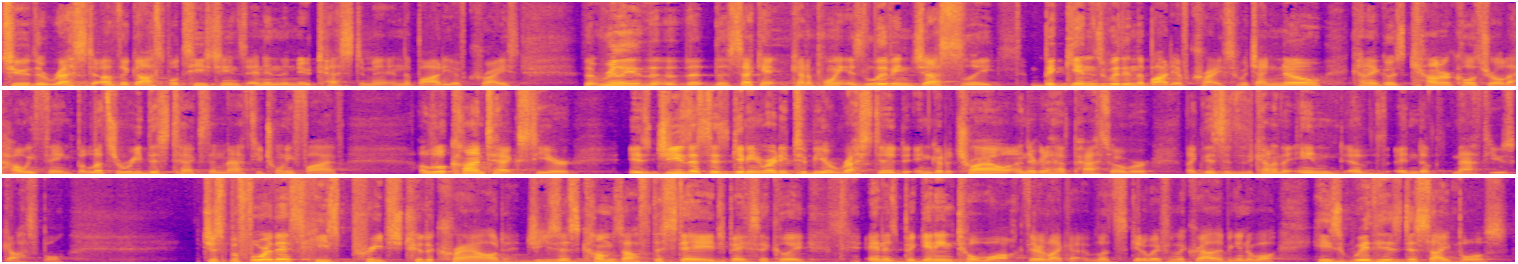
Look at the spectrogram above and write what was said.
to the rest of the gospel teachings and in the New Testament and the body of Christ. That really, the, the, the, second kind of point is living justly begins within the body of Christ, which I know kind of goes countercultural to how we think. But let's read this text in Matthew 25. A little context here is Jesus is getting ready to be arrested and go to trial, and they're going to have Passover. Like this is the, kind of the end of end of Matthew's gospel. Just before this, he's preached to the crowd. Jesus comes off the stage, basically, and is beginning to walk. They're like, uh, let's get away from the crowd. They begin to walk. He's with his disciples,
